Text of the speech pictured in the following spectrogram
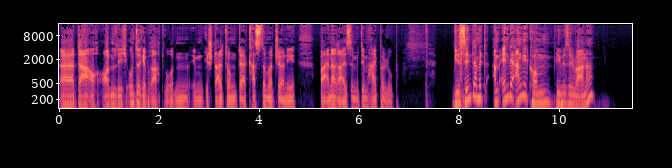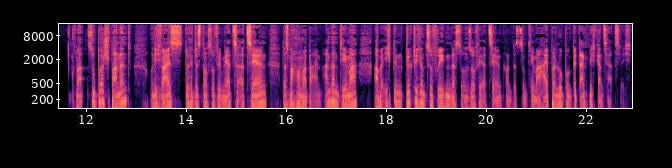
äh, da auch ordentlich untergebracht wurden im Gestaltung der Customer Journey bei einer Reise mit dem Hyperloop. Wir sind damit am Ende angekommen, liebe Silvana. Es war super spannend und ich weiß, du hättest noch so viel mehr zu erzählen. Das machen wir mal bei einem anderen Thema. Aber ich bin glücklich und zufrieden, dass du uns so viel erzählen konntest zum Thema Hyperloop und bedanke mich ganz herzlich.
